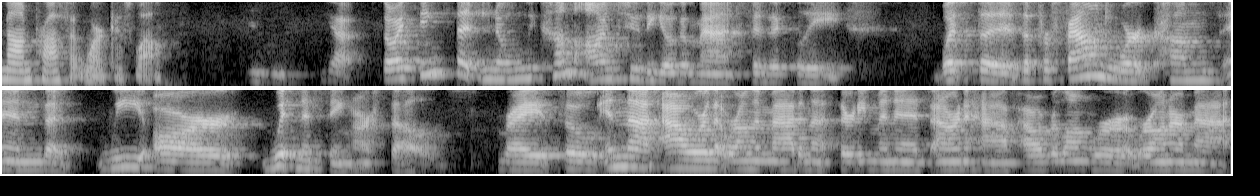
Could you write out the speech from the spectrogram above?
nonprofit work as well? So I think that, you know, when we come onto the yoga mat physically, what the the profound work comes in that we are witnessing ourselves right so in that hour that we're on the mat in that 30 minutes hour and a half however long we're, we're on our mat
